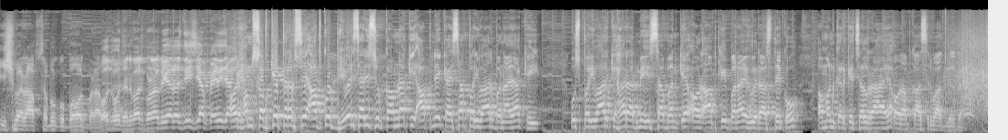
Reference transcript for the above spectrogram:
ईश्वर आप सबों को बहुत बड़ा बहुत बहुत धन्यवाद। कुणाल भैया रजनीश जी आप कहीं नहीं और हम सबके तरफ़ से आपको ढेर सारी शुभकामना कि आपने एक ऐसा परिवार बनाया कि उस परिवार के हर आदमी हिस्सा बन के और आपके बनाए हुए रास्ते को अमन करके चल रहा है और आपका आशीर्वाद मिल रहा है।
